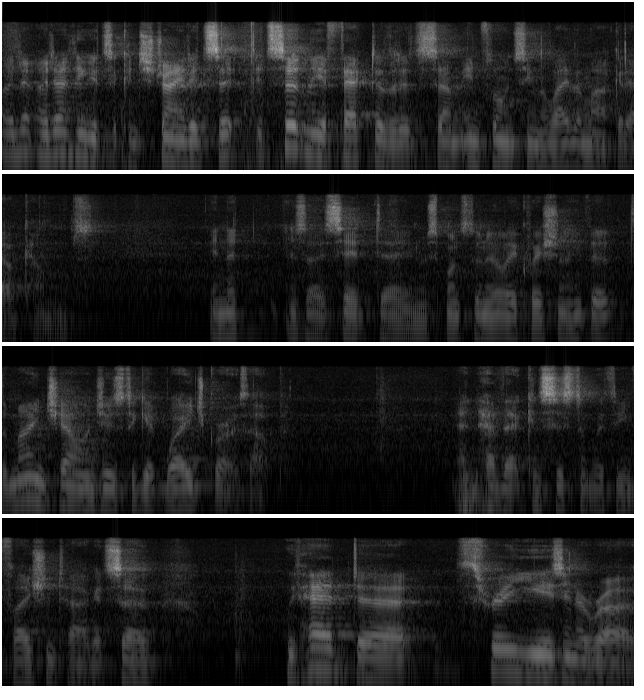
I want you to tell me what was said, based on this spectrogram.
I don't, I don't think it's a constraint. It's, a, it's certainly a factor that it's um, influencing the labour market outcomes. And that, as I said uh, in response to an earlier question, I think the, the main challenge is to get wage growth up and have that consistent with the inflation target. So we've had uh, three years in a row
